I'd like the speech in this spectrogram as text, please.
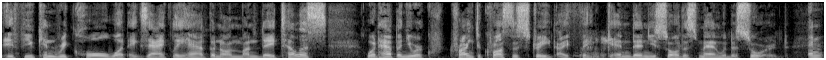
if you can recall what exactly happened on Monday, tell us what happened. You were cr- trying to cross the street, I think, and then you saw this man with a sword. And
